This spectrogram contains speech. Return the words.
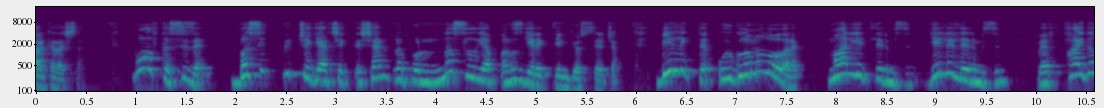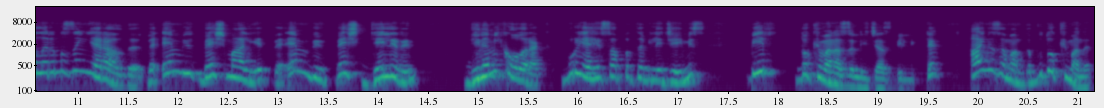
arkadaşlar. Bu hafta size basit bütçe gerçekleşen raporunu nasıl yapmanız gerektiğini göstereceğim. Birlikte uygulamalı olarak maliyetlerimizin, gelirlerimizin ve faydalarımızın yer aldığı ve en büyük 5 maliyet ve en büyük 5 gelirin dinamik olarak buraya hesaplatabileceğimiz bir doküman hazırlayacağız birlikte. Aynı zamanda bu dokümanı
